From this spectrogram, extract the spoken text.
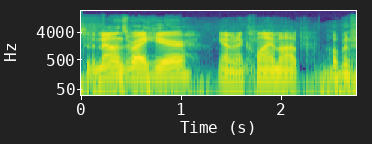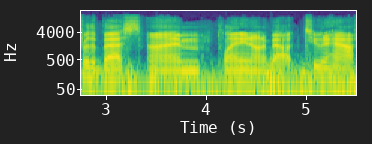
So the mountain's right here. Yeah, I'm gonna climb up, hoping for the best. I'm planning on about two and a half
